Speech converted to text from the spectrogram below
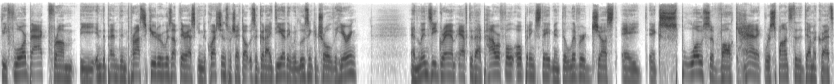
the floor back from the independent prosecutor who was up there asking the questions, which I thought was a good idea. They were losing control of the hearing. And Lindsey Graham, after that powerful opening statement, delivered just a explosive, volcanic response to the Democrats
